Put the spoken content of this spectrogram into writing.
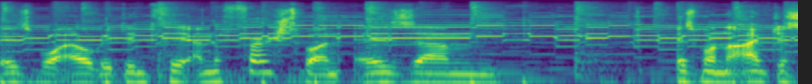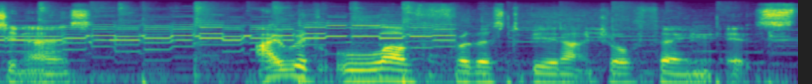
is what I'll be doing today. And the first one is um, is one that I've just seen, and it's I would love for this to be an actual thing. It's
